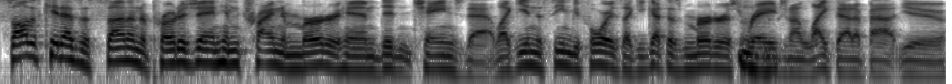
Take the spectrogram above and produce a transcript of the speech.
saw this kid as a son and a protege and him trying to murder him didn't change that. Like in the scene before, he's like, you got this murderous mm-hmm. rage and I like that about you.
